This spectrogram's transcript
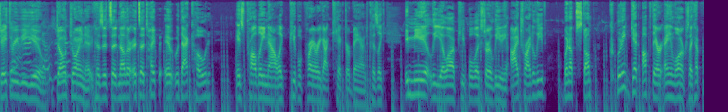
J3VU. Don't join it because it's another. It's a type. It, with that code is probably now like people probably already got kicked or banned because like immediately a lot of people like started leaving. I tried to leave, went up stump, couldn't get up there any longer because I kept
